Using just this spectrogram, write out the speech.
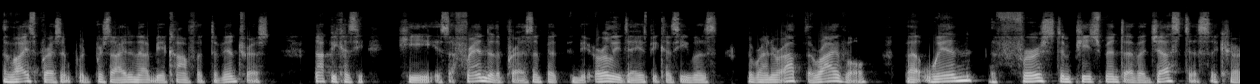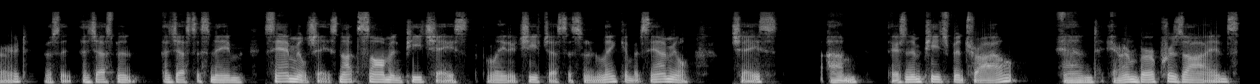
the vice president would preside and that would be a conflict of interest. Not because he, he is a friend of the president, but in the early days because he was the runner up, the rival. But when the first impeachment of a justice occurred, it was an adjustment, a justice named Samuel Chase, not Salmon P. Chase, the later Chief Justice under Lincoln, but Samuel Chase. Um, there's an impeachment trial, and Aaron Burr presides,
